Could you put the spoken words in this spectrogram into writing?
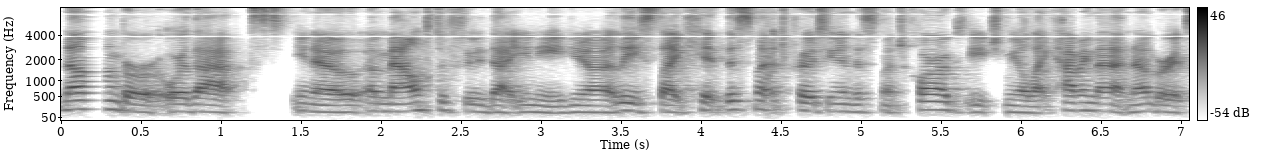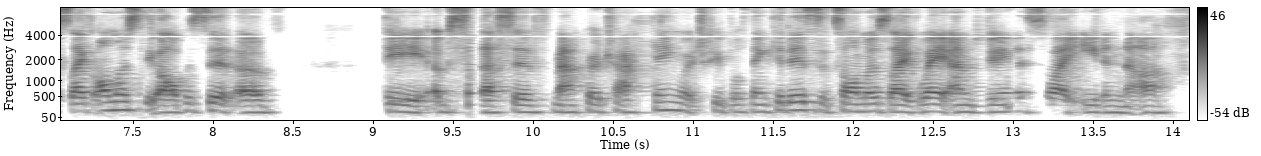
number or that you know amount of food that you need you know at least like hit this much protein and this much carbs each meal. Like having that number it's like almost the opposite of the obsessive macro tracking, which people think it is. It's almost like, wait, I'm doing this so I eat enough.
